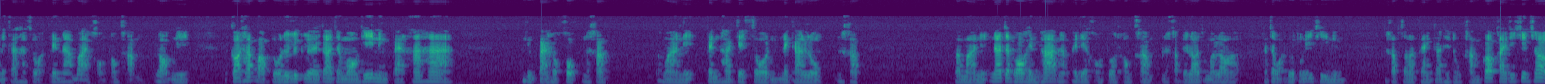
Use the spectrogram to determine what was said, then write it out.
ในการหาจังหวะเล่นหน้าบายของทองคำรอบนี้ก็ถ้าปรับตัวลึกๆเลยก็อาจจะมองที่หนึ่งแปดห้าห้าหนึ่งแปดหกหกนะครับ ประมาณนี้เป็นทาร์เก็ตโซนในการลงนะครับ ประมาณนี้น่าจะพอเห็นภาพนะครับไอเดียของตัวทองคำนะครับ เดี๋ยวเราจะมารอจังหวะดูตรงนี้อีกทีหนึ่งนะครับสำหรับแผนการเทรดทองคำก็ใครที่ชื่นชอบ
